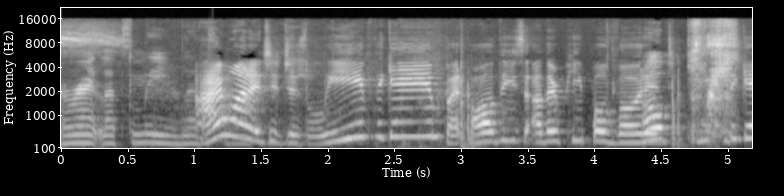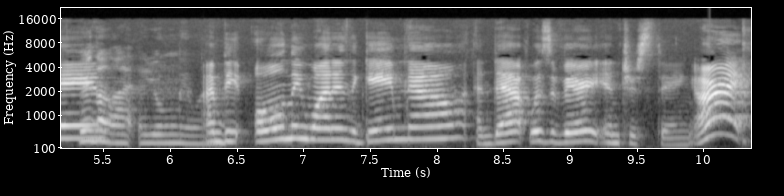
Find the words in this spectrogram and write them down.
All right, let's leave. Let's I wanted to just leave the game, but all these other people voted Oh, to keep the You're game. the, the only one. I'm the only one in the game now, and that was very interesting. All right.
